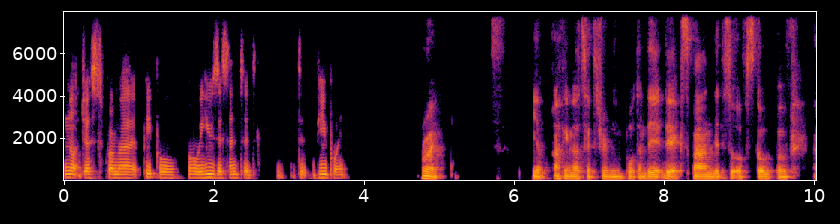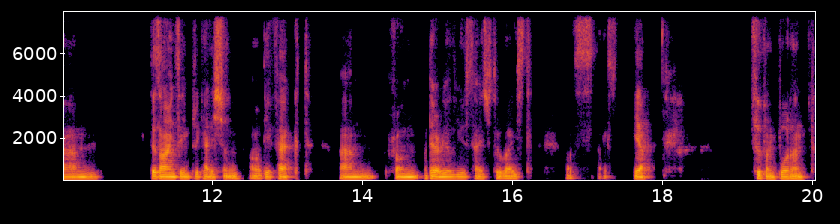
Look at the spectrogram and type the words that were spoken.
not just from a people or user centered d- viewpoint. Right. Yeah, I think that's extremely important. The the expanded sort of scope of um, design's implication or the effect um, from material usage to waste. That's yeah, super important.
